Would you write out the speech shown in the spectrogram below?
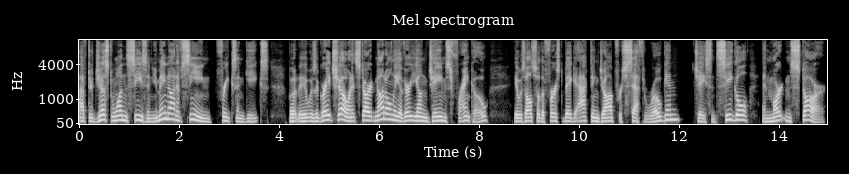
after just one season. You may not have seen Freaks and Geeks, but it was a great show, and it starred not only a very young James Franco, it was also the first big acting job for Seth Rogen, Jason Segel, and Martin Starr.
